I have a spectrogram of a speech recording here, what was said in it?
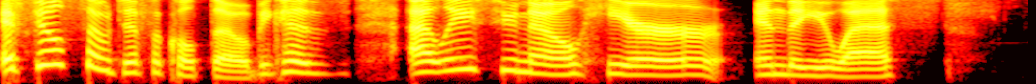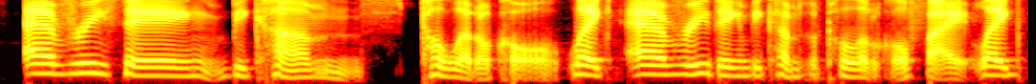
It feels so difficult though, because at least, you know, here in the US, everything becomes political. Like everything becomes a political fight. Like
